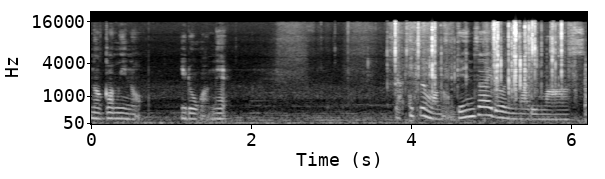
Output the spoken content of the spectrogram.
中身の色がね。じゃいつもの原材料になります。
